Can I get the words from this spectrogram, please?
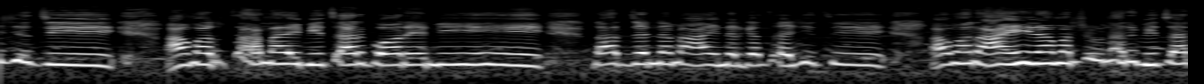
এসেছি। আমার থানায় বিচার করেনি তার জন্য আমি আইনের কাছে এসেছি। আমার আইন আমার সোনার বিচার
